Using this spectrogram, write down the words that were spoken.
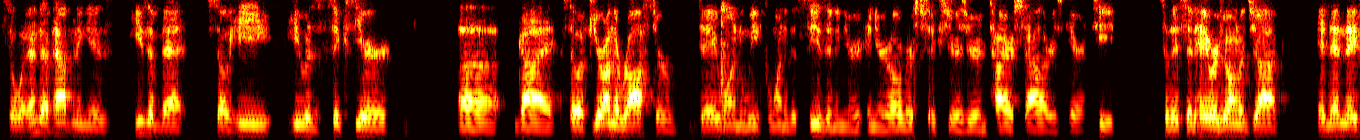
so what ended up happening is he's a vet, so he he was a six year uh, guy. So if you're on the roster day one, week one of the season, and you're and you're over six years, your entire salary is guaranteed. So they said, hey, we're going with Jacques. And then they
